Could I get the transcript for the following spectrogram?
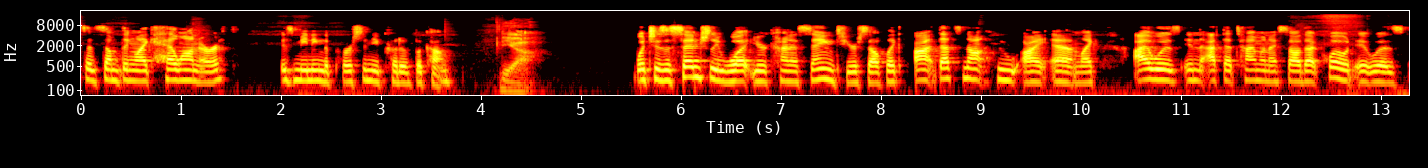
said something like "Hell on earth is meeting the person you could have become." Yeah. Which is essentially what you're kind of saying to yourself, like, I, "That's not who I am." Like, I was in at that time when I saw that quote, it was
